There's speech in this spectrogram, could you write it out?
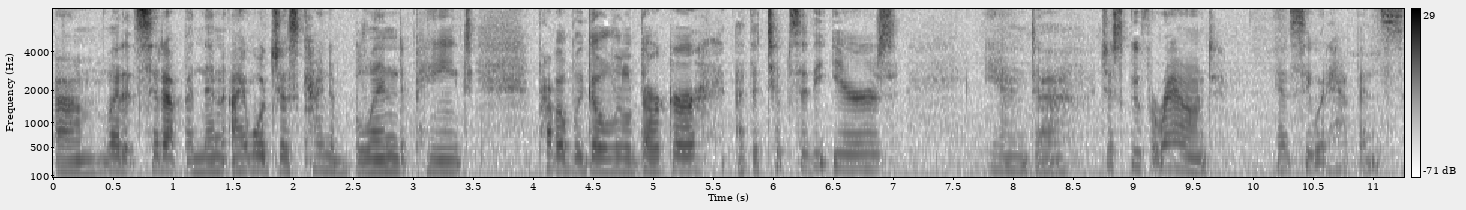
um, let it sit up and then I will just kind of blend paint. Probably go a little darker at the tips of the ears and uh, just goof around and see what happens.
